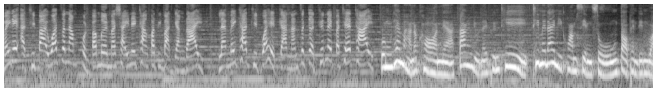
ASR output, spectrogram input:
ไม่ได้อธิบายว่าจะนำผลประเมินมาใช้ในทางปฏิบัติอย่างไร และไม่คาดคิดว่าเหตุการณ์นั้นจะเกิดขึ้นในประเทศไทย กรุงเทพมหานครเนี่ยตั้งอยู่ในพื้นที่ที่ไม่ได้มีความเสี่ยงสูงต่อแผ่นดินไหว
